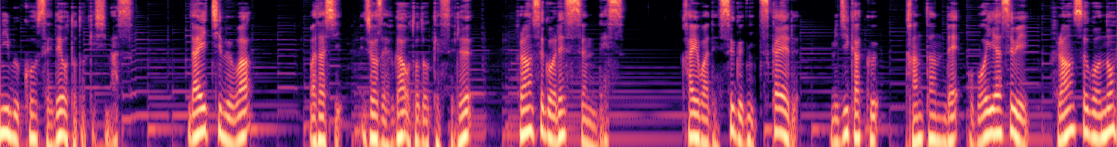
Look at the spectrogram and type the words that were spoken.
2部構成でお届けします。第1部は私、ジョゼフがお届けするフランス語レッスンです。会話ですぐに使える短く簡単で覚えやすいフランス語の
